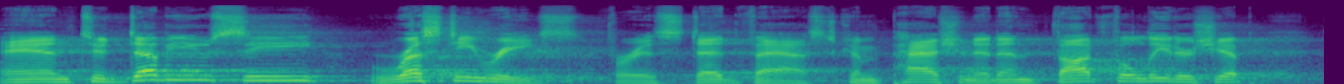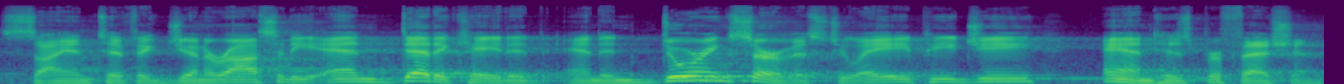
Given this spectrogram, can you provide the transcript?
And to W.C. Rusty Riese for his steadfast, compassionate, and thoughtful leadership, scientific generosity, and dedicated and enduring service to AAPG and his profession.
